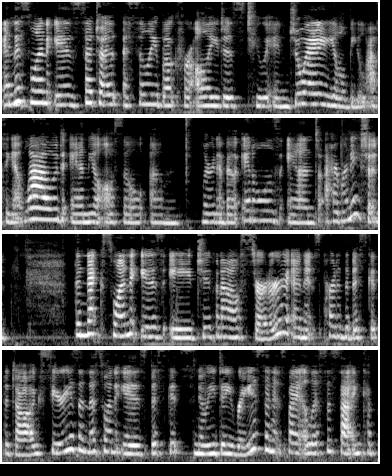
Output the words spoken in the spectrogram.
And this one is such a, a, silly book for all ages to enjoy. You'll be laughing out loud, and you'll also um, learn about animals and hibernation. The next one is a juvenile starter and it's part of the Biscuit the Dog series and this one is Biscuit's Snowy Day Race and it's by Alyssa Satin Cap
